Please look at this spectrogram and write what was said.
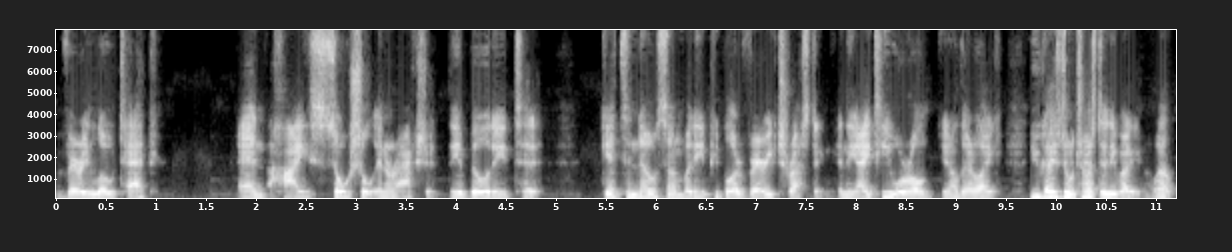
very low tech and high social interaction, the ability to get to know somebody. People are very trusting. In the IT world, you know, they're like, you guys don't trust anybody. Well,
